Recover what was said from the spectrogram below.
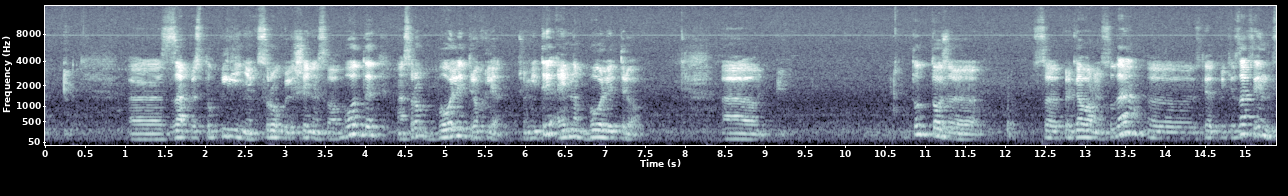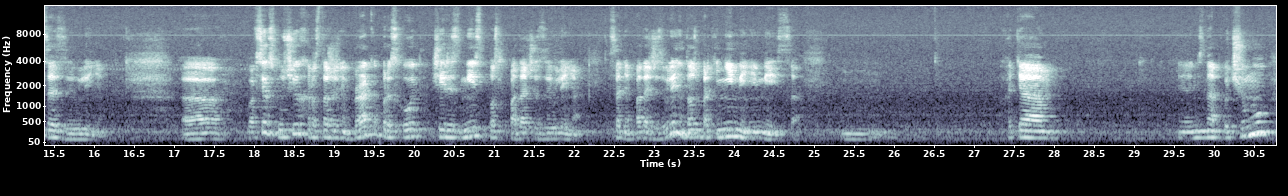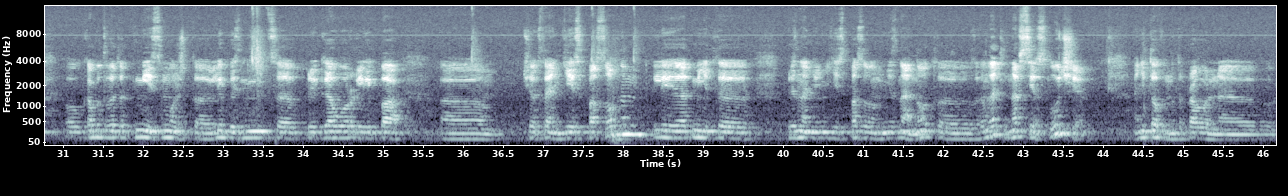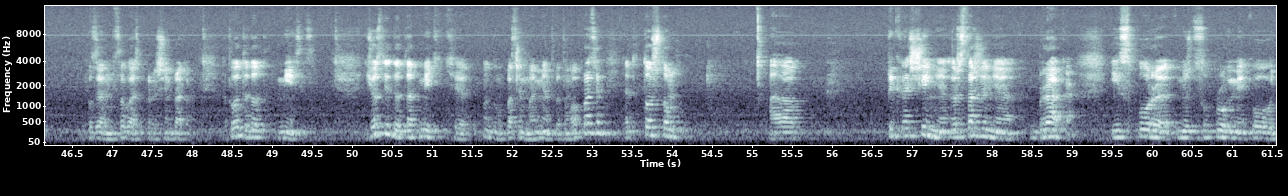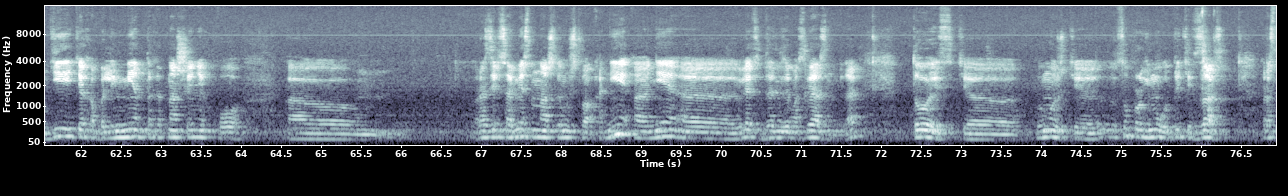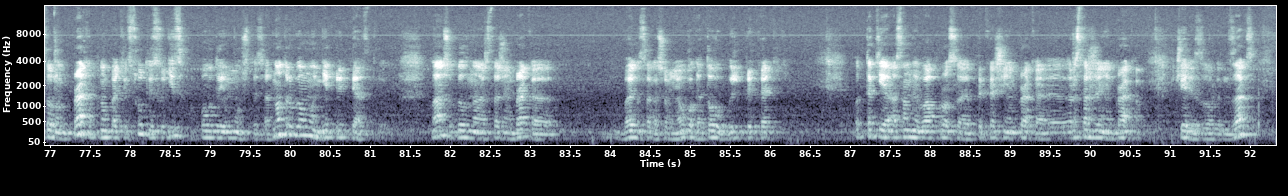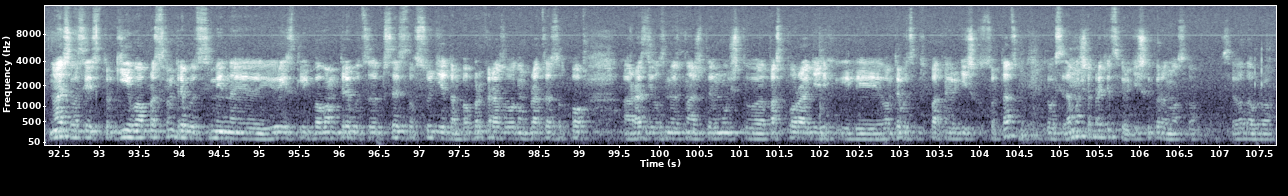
э, за преступление к сроку лишения свободы на срок более трех лет. Причем не три, а именно более трех. Э, тут тоже с приговором суда э, следует прийти в ЗАГС и написать заявление. Э, во всех случаях расторжение брака происходит через месяц после подачи заявления. Кстати, подача заявления должна пройти не менее месяца. Хотя, не знаю почему, как будто в этот месяц может э, либо измениться приговор, либо э, человек станет дееспособным или отменит э, признание недееспособным, не знаю. Но вот э, законодатель на все случаи, а не только на добровольное по взаимному согласию прекращения брака, так вот этот месяц. Еще следует отметить, э, ну, последний момент в этом вопросе, это то, что э, прекращение, расторжение брака и споры между супругами о детях, об алиментах, отношениях, о э, разделе совместного нашего имущества, они э, не э, являются взаимосвязанными. Да? То есть э, вы можете, супруги могут прийти в ЗАГС, расторгнуть брак, а потом пойти в суд и судиться по поводу имущества. То есть одно другому не препятствует. Главное, чтобы было на расторжение брака военное соглашение, оба готовы были прекратить. Вот такие основные вопросы прекращения брака, э, расторжения брака через орган ЗАГС. Ну а если у вас есть другие вопросы, вам требуется семейный юрист, либо вам требуется представительство в суде там, по бракоразводному процессу, по а, разделу смертно нажитого имущества, по спору о детях, или вам требуется бесплатная юридическая консультация, то вы всегда можете обратиться в юридическое Носова. Всего доброго.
